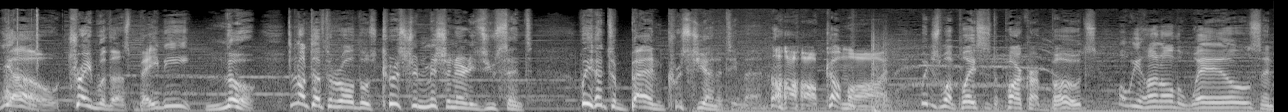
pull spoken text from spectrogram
Yo, trade with us, baby. No, not after all those Christian missionaries you sent. We had to ban Christianity, man. Oh, come on. We just want places to park our boats while we hunt all the whales and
